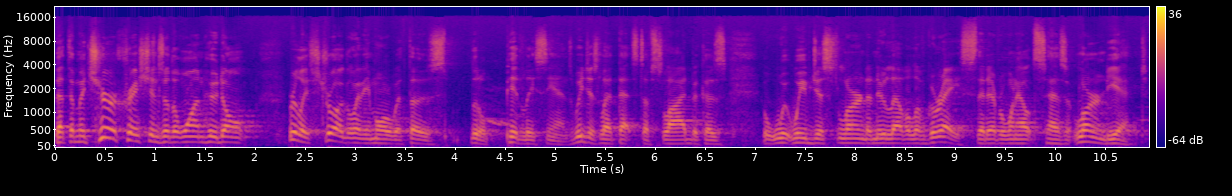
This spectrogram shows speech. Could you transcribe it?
That the mature Christians are the one who don't really struggle anymore with those little piddly sins. We just let that stuff slide because we've just learned a new level of grace that everyone else hasn't learned yet.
